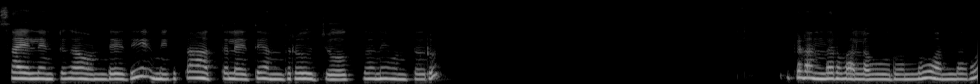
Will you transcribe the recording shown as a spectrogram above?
సైలెంట్గా ఉండేది. మిగతా అత్తలైతే అందరూ జోక్గానే ఉంటారు. ఇక్కడ అందరు వాళ్ళ ఊరోళ్ళు అందరూ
